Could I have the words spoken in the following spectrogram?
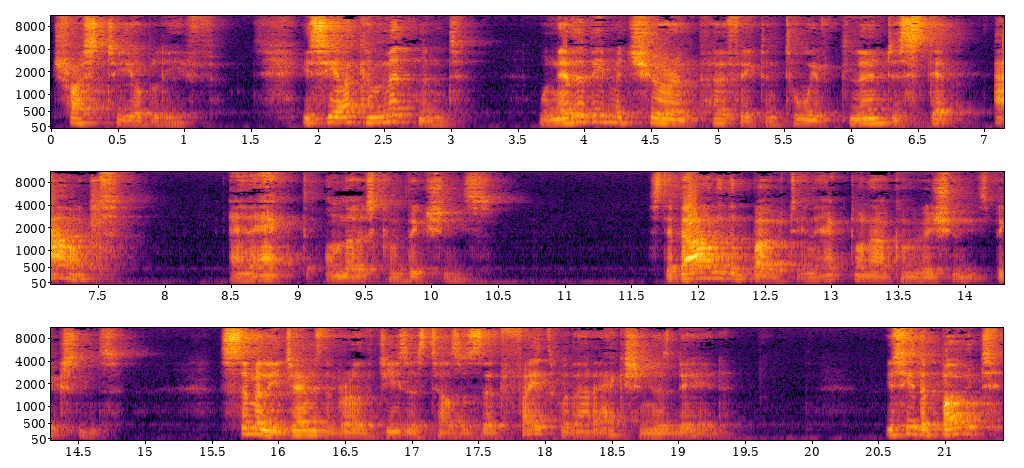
trust to your belief. You see, our commitment will never be mature and perfect until we've learned to step out and act on those convictions. Step out of the boat and act on our convictions. Similarly, James, the brother of Jesus, tells us that faith without action is dead. You see, the boat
